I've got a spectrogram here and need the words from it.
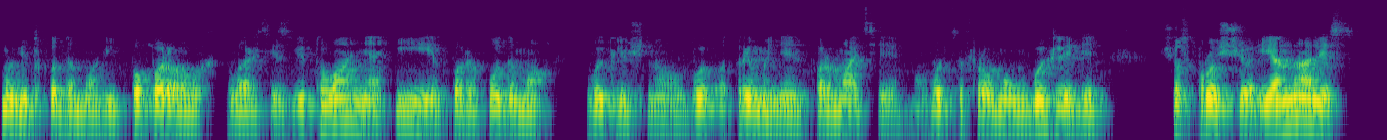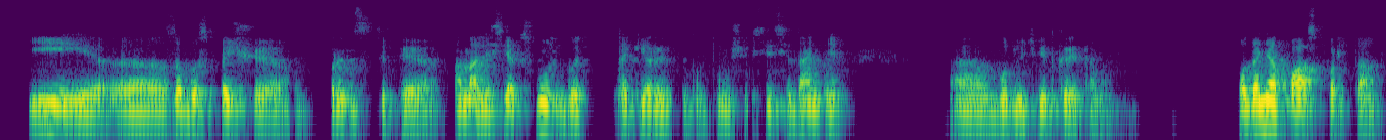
ми відходимо від паперових версій звітування і переходимо виключно в отримання інформації в цифровому вигляді, що спрощує і аналіз, і е, забезпечує в принципі аналіз як служби, так і ринку, тому що всі ці дані е, будуть відкритими. Подання паспорта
